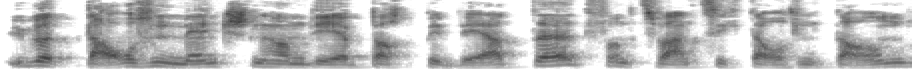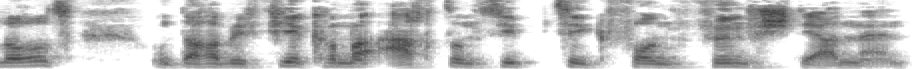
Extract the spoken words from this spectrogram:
über 1000 Menschen haben die App auch bewertet von 20.000 Downloads und da habe ich 4,78 von 5 Sternen.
